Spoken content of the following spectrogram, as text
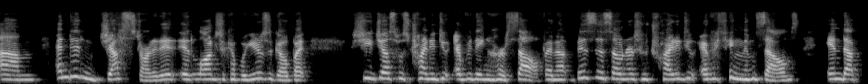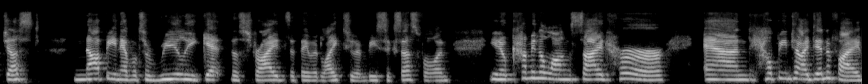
um, and didn't just start it. It, it launched a couple years ago, but she just was trying to do everything herself. And uh, business owners who try to do everything themselves end up just not being able to really get the strides that they would like to and be successful. And, you know, coming alongside her and helping to identify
